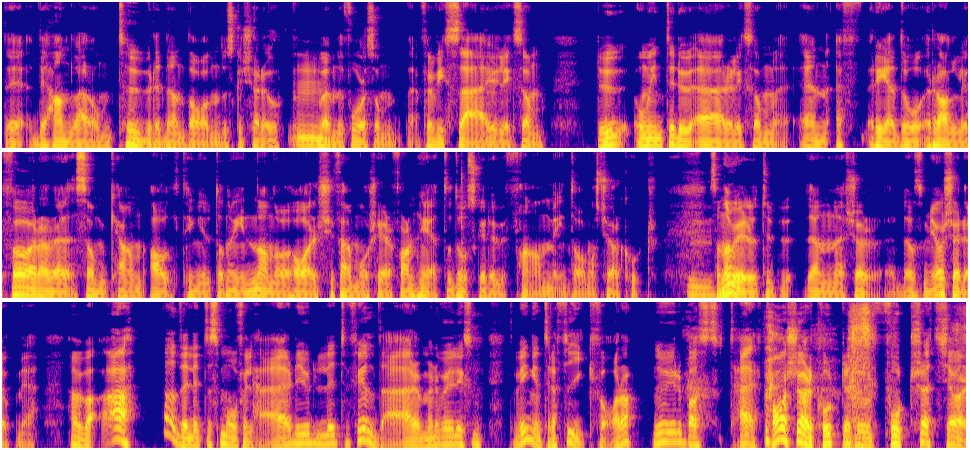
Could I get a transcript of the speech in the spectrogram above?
det, det handlar om tur den dagen du ska köra upp. Vem du får som, för vissa är ju liksom, du, om inte du är liksom en redo rallyförare som kan allting utan och innan och har 25 års erfarenhet, och då ska du fan med inte ha något körkort. Sen har vi ju typ den, den som jag körde upp med. Han bara ah, ja det är lite småfel här, det gjorde lite fel där, men det var ju liksom, det var ingen trafikfara. Nu är det bara, så här, ta körkortet och fortsätt kör.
